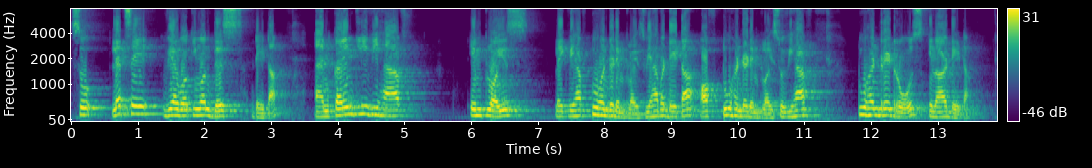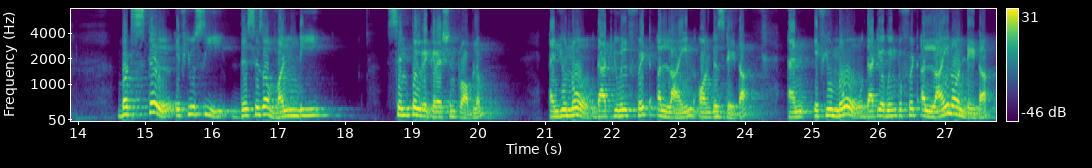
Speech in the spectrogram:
So let's say we are working on this data and currently we have employees like we have 200 employees. We have a data of 200 employees. So we have 200 rows in our data. But still if you see this is a 1d simple regression problem. And you know that you will fit a line on this data. And if you know that you're going to fit a line on data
